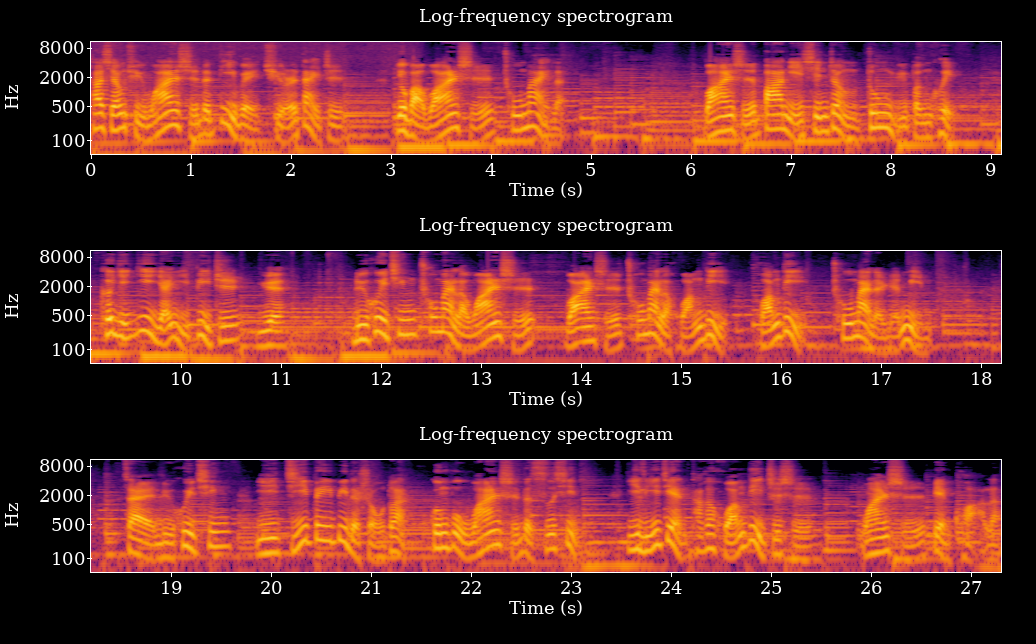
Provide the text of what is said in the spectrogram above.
他想取王安石的地位取而代之，又把王安石出卖了。王安石八年新政终于崩溃，可以一言以蔽之曰：吕惠卿出卖了王安石，王安石出卖了皇帝，皇帝出卖了人民。在吕惠卿以极卑鄙的手段公布王安石的私信，以离间他和皇帝之时，王安石便垮了。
